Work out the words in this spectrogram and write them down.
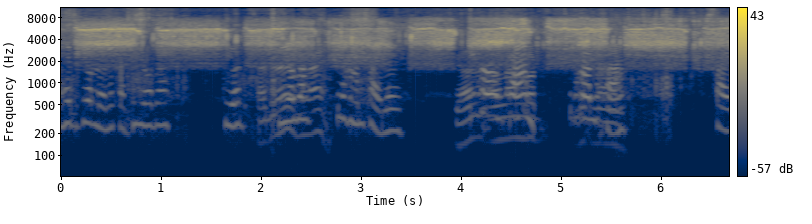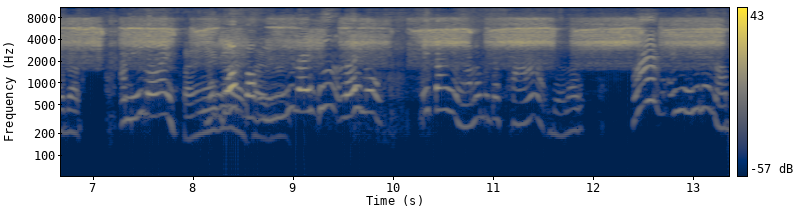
ให้พี่ยศเลยแล้วกันพี่ยศนะพี่ยศใส่ไปพี่เลยยศไม่ว่าเป็นไรพี่ทามใส่เลยเดี๋ยว พี่าทานพี่ทามค่ะใส่แบบ อันนี้เลยใส่ยังไงลูกก็ยได้ศบอกอย่างนี้เลยฮึเลยลูกไม่ตั้งอย่างนั้นแล้วมันจะช้า เดี๋ยวเราฮะไอ้อย่างนี้เลยเหรอบ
